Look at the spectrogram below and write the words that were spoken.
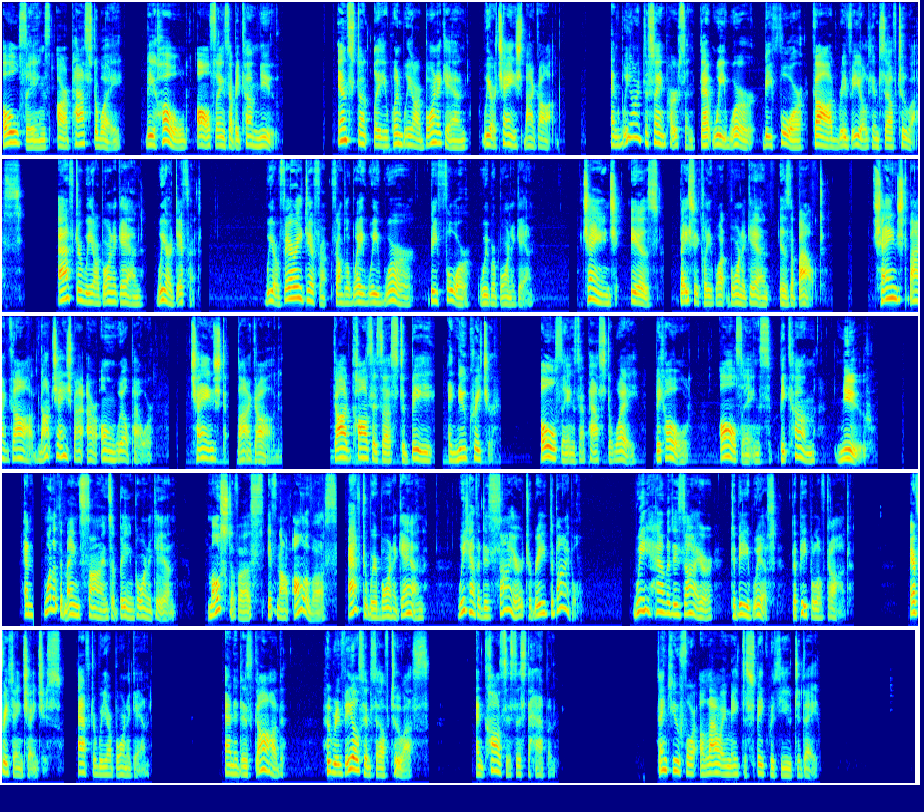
old things are passed away. Behold, all things are become new. Instantly, when we are born again, we are changed by God. And we aren't the same person that we were before God revealed Himself to us. After we are born again, we are different. We are very different from the way we were before we were born again. Change is basically what born again is about. Changed by God, not changed by our own willpower, changed by God. God causes us to be a new creature. Old things have passed away. Behold, all things become new. And one of the main signs of being born again, most of us, if not all of us, after we're born again, we have a desire to read the Bible. We have a desire to be with the people of God. Everything changes after we are born again. And it is God who reveals himself to us and causes this to happen. Thank you for allowing me to speak with you today.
